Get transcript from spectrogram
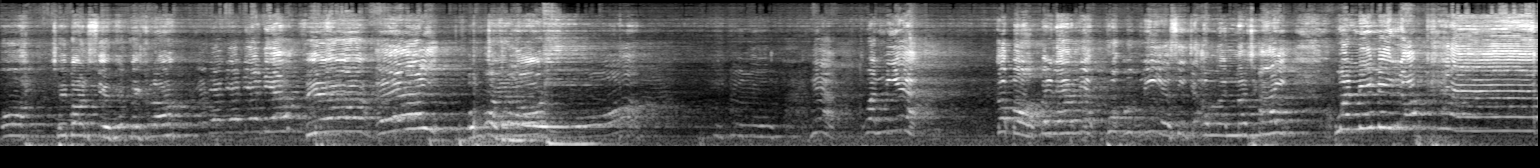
โอ้ยใช่บ้านเสียเพชรไหมครับ เดี๋ยวเดี๋ยวเดี๋ยวเดี๋ยวเสียเอ้ยผมใจร้อน เนี่ยวันเนี้ยก็บอกไปแล้วเนี่ยพวกลูกหนี้อะสิจะเอาเงิน มาใช้ วันนี้ไม่รับแขก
